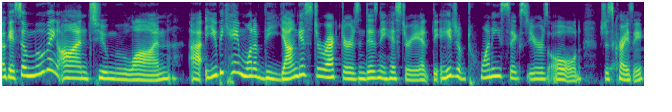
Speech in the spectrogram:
Okay, so moving on to Mulan, uh, you became one of the youngest directors in Disney history at the age of 26 years old, which is crazy.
